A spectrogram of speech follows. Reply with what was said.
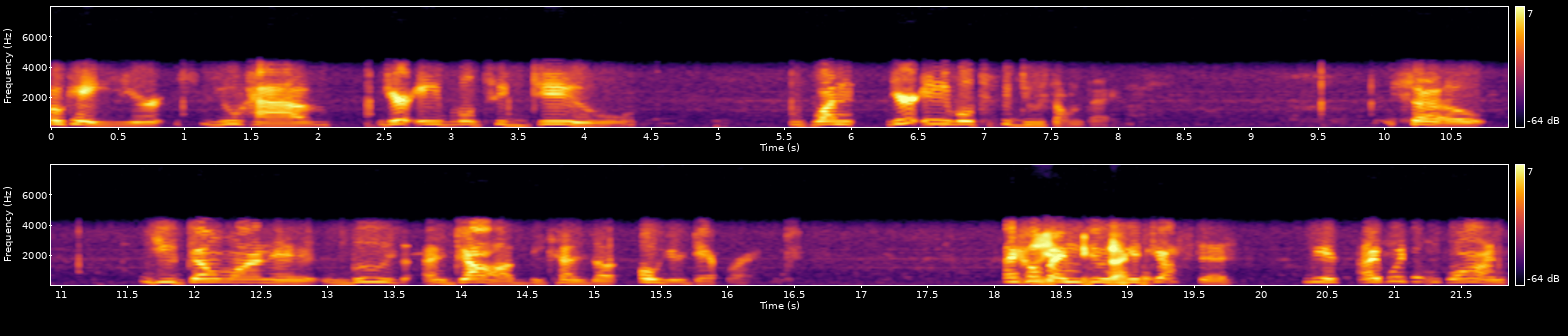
okay you're you have you're able to do one you're able to do something. So you don't want to lose a job because of, oh you're different. I hope Yeah, I'm doing it justice because I wouldn't want.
